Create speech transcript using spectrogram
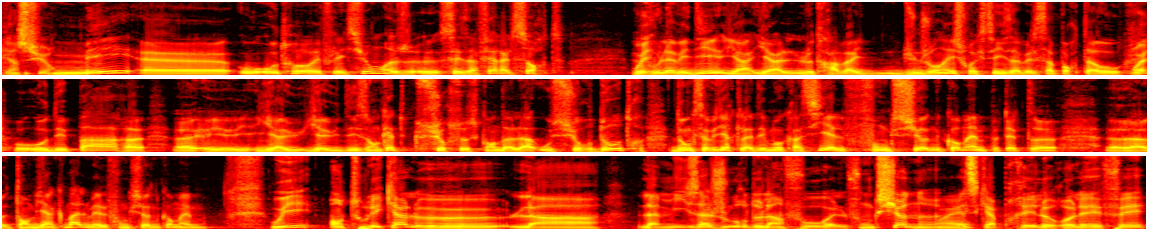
bien sûr. Mais, euh, autre réflexion, euh, ces affaires, elles sortent. Vous l'avez dit, il y, a, le travail d'une journaliste, je crois que c'est Isabelle Saporta au, au, départ. Euh, il, y a eu, il y a eu des enquêtes sur ce scandale-là ou sur d'autres. Donc ça veut dire que la démocratie, elle fonctionne quand même, peut-être euh, euh, tant bien que mal, mais elle fonctionne quand même. Oui, en tous les cas, le, la, la mise à jour de l'info, elle fonctionne. Est-ce qu'après le relais est fait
